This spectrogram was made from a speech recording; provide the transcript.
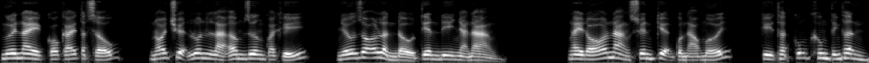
Người này có cái tật xấu, nói chuyện luôn là âm dương quái khí, nhớ rõ lần đầu tiên đi nhà nàng. Ngày đó nàng xuyên kiện quần áo mới, kỳ thật cũng không tính thân,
